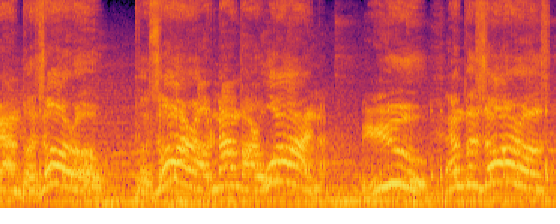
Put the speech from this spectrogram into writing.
am Bizarro! Bizarro number one! You and Bizarro's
